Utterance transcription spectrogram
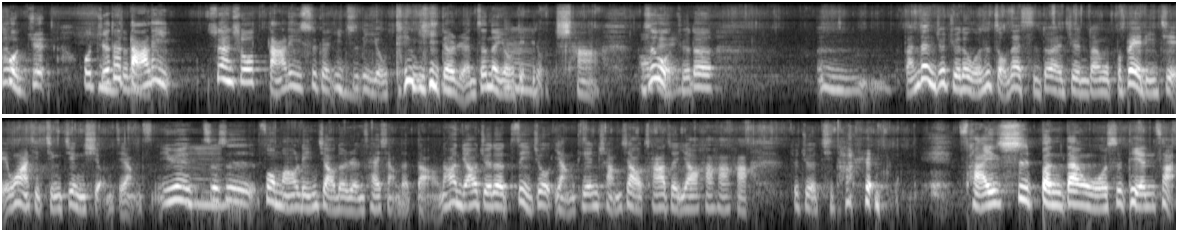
我觉我觉得达利。虽然说达利是个意志力有定义的人，真的有点有差，可是我觉得，嗯，反正你就觉得我是走在时代的尖端，我不被理解，哇，起金敬雄这样子，因为这是凤毛麟角的人才想得到。然后你要觉得自己就仰天长啸，叉着腰，哈哈哈，就觉得其他人才是笨蛋，我是天才，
